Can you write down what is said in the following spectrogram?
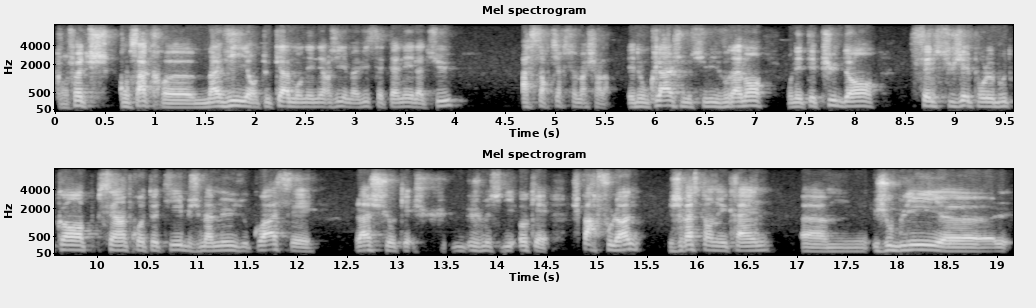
qu'en fait, je consacre euh, ma vie, en tout cas mon énergie et ma vie cette année là-dessus, à sortir ce machin-là. Et donc là, je me suis mis vraiment, on n'était plus dans c'est le sujet pour le bootcamp, c'est un prototype, je m'amuse ou quoi. C'est là, je suis ok. Je, me suis dit ok, je pars full on, je reste en Ukraine, j'oublie euh,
